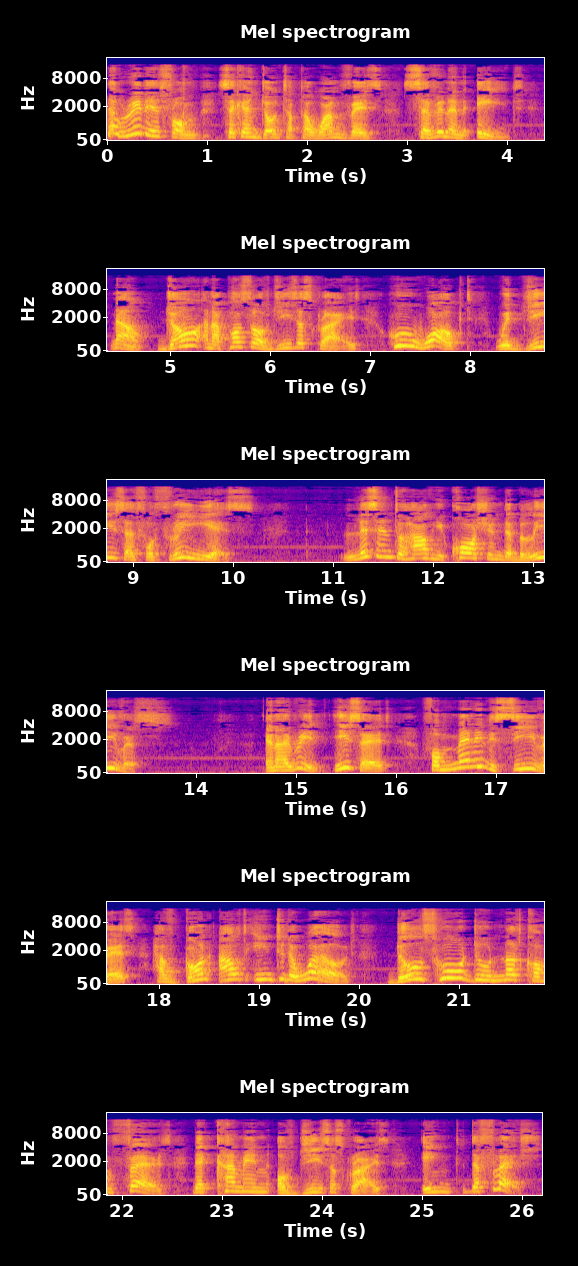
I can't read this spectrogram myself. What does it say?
Now read this from 2 John chapter 1 verse 7 and 8. Now, John, an apostle of Jesus Christ, who walked with Jesus for three years, listen to how he cautioned the believers. And I read, he said, For many deceivers have gone out into the world, those who do not confess the coming of Jesus Christ in the flesh.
